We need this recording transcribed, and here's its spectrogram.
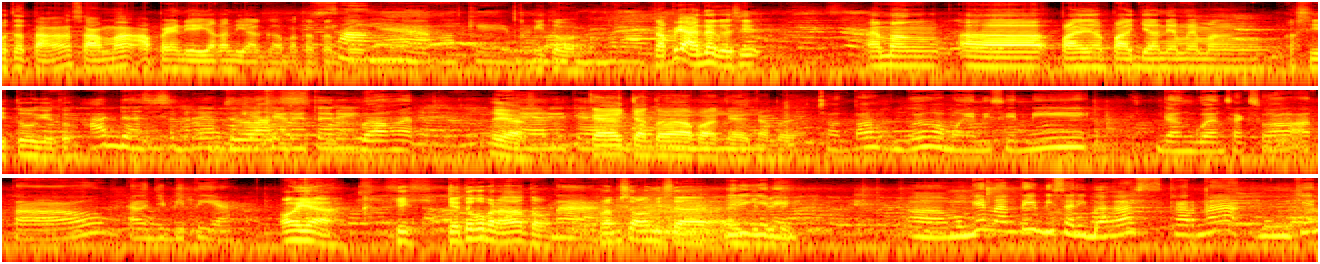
bertentangan sama apa yang diajarkan di agama tertentu. Sama. ya, oke. Gitu. beberapa. Tapi ada gak sih emang eh, pelajaran-pelajaran yang memang ke situ gitu? ada sih sebenarnya jelas teori-teori banget Iya. Kayak contohnya apa? Kayak contohnya. contoh gue ngomongin di sini gangguan seksual atau LGBT ya Oh iya, itu gue pernah tahu. Nah. Kenapa sih orang bisa jadi LGBT? gini eh, mungkin nanti bisa dibahas karena mungkin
